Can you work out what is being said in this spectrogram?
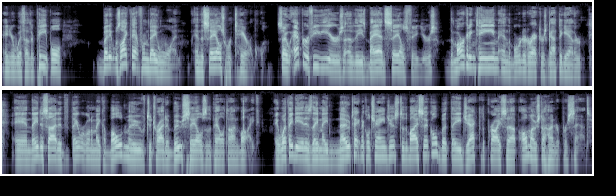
and you're with other people. But it was like that from day one and the sales were terrible. So after a few years of these bad sales figures, the marketing team and the board of directors got together and they decided that they were going to make a bold move to try to boost sales of the Peloton bike. And what they did is they made no technical changes to the bicycle, but they jacked the price up almost 100%.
